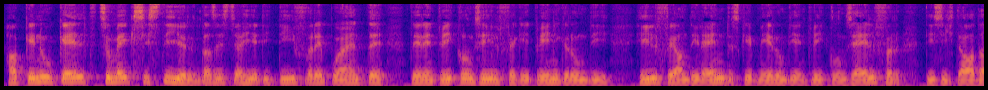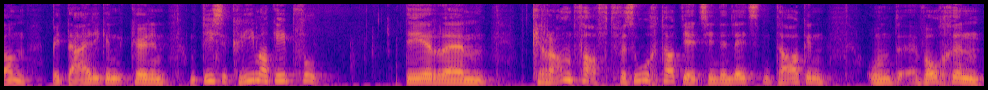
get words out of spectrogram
hat genug Geld zum Existieren. Das ist ja hier die tiefere Pointe der Entwicklungshilfe. Geht weniger um die Hilfe an die Länder, es geht mehr um die Entwicklungshelfer, die sich da dann beteiligen können. Und dieser Klimagipfel, der ähm, krampfhaft versucht hat jetzt in den letzten Tagen und Wochen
